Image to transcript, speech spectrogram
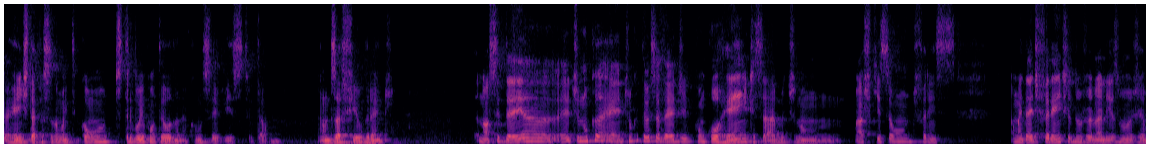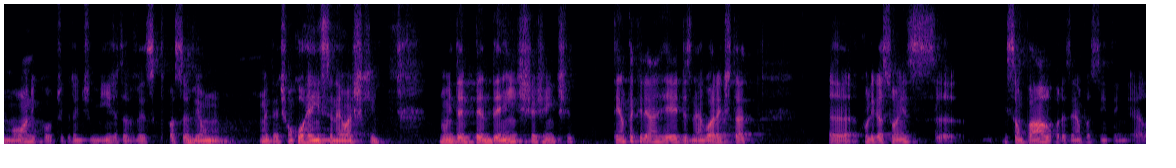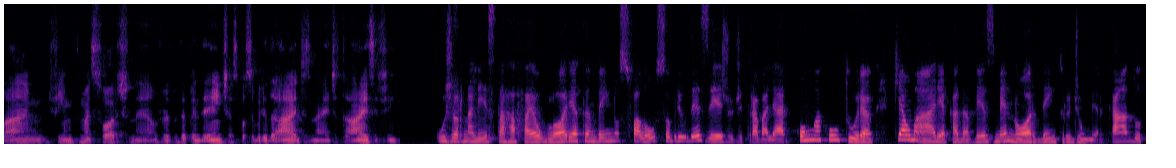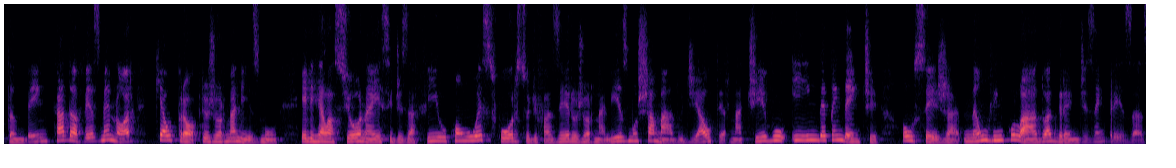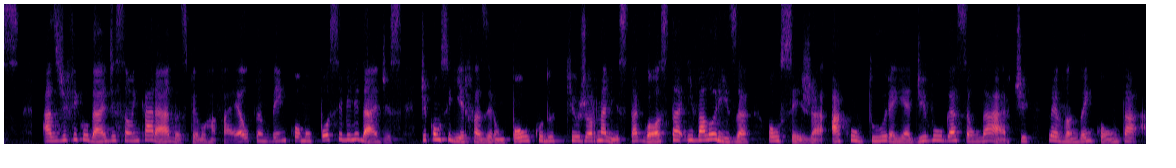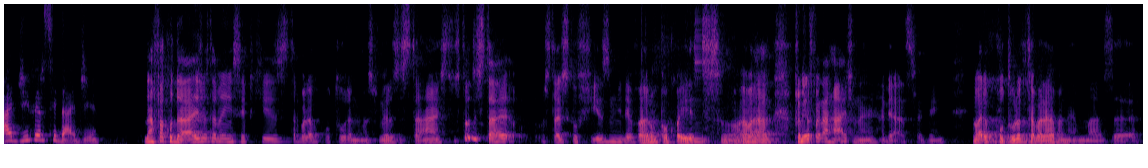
a gente está pensando muito em como distribuir o conteúdo, né? Como ser visto. Então, é um desafio grande. A nossa ideia, a gente nunca, a gente nunca teve essa ideia de concorrente, sabe? A gente não, acho que isso é um diferença, é uma ideia diferente do jornalismo hegemônico de grande mídia, talvez que possa ver um, uma ideia de concorrência, né? Eu acho que no independente a gente tenta criar redes, né? Agora a gente está uh, com ligações uh, em São Paulo, por exemplo, assim, tem é lá, enfim, muito mais forte, né, o jornalismo independente, as possibilidades, né, editais, enfim. O jornalista Rafael Glória também nos falou sobre o desejo de trabalhar com a cultura, que é uma área cada vez menor dentro de um mercado também cada vez menor, que é o próprio jornalismo. Ele relaciona esse desafio com o esforço de fazer o jornalismo chamado de alternativo e independente, ou seja, não vinculado a grandes empresas. As dificuldades são encaradas pelo Rafael também como possibilidades de conseguir fazer um pouco do que o jornalista gosta e valoriza, ou seja, a cultura e a divulgação da arte, levando em conta a diversidade. Na faculdade eu também sempre quis trabalhar com cultura, né? meus primeiros estágios, todos os estágios que eu fiz me levaram um pouco a isso. O primeiro foi na rádio, né? Aliás, foi bem. Não era com cultura que eu trabalhava, né? Mas uh,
